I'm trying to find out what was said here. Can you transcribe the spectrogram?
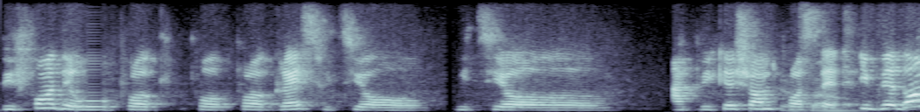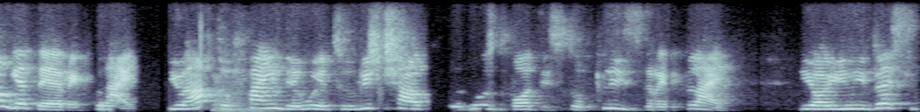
before they will pro, pro, progress with your with your application process. If they don't get a reply, you have mm-hmm. to find a way to reach out to those bodies to please reply your university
